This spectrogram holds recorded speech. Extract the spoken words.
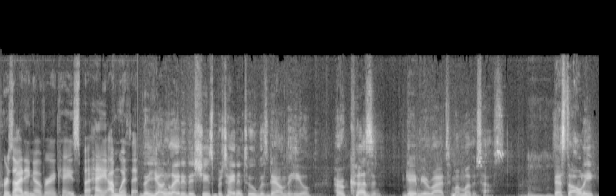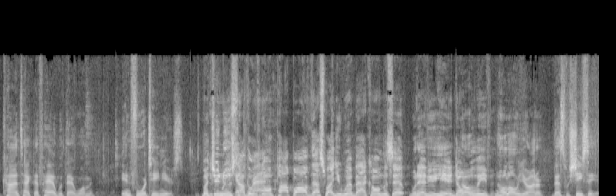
presiding over a case, but hey, I'm with it. The young lady that she's pertaining to was down the hill. Her cousin gave me a ride to my mother's house. Mm-hmm. That's the only contact I've had with that woman in 14 years. But you knew something was going to pop off. That's why you went back home and said, whatever you hear, don't no, believe it. Hold on, Your Honor. That's what she said.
